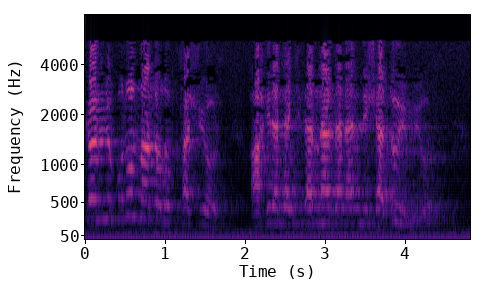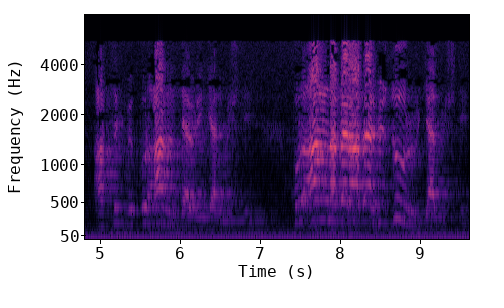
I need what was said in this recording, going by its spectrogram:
gönlü bununla dolup taşıyor. Ahirete gidenlerden endişe duymuyor. Artık bir Kur'an devri gelmişti. Kur'an'la beraber huzur gelmişti.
